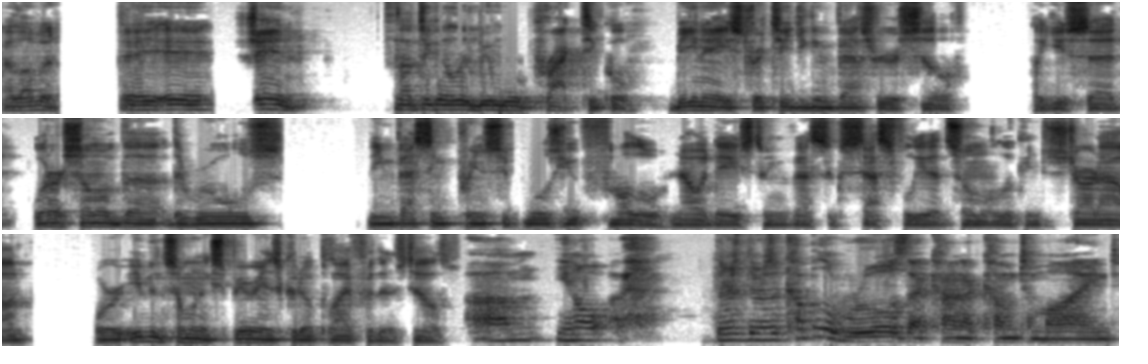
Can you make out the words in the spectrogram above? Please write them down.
I love it. Hey, hey, Shane, not to get a little bit more practical, being a strategic investor yourself, like you said, what are some of the the rules, the investing principles you follow nowadays to invest successfully that someone looking to start out or even someone experienced could apply for themselves? Um, you know, there's there's a couple of rules that kind of come to mind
